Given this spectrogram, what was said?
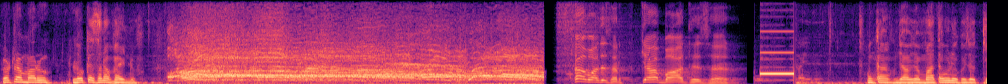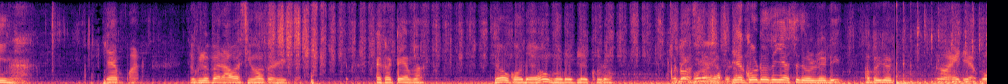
પેટ્રોલ મારું લોકેશન ભાઈનું. ક્યા બાત હે સર? ક્યા બાત હે સર? હું કામ જાવ જાવ માતા હું કહું કિંગ. કેમ પણ જુગલું પર આવા સિંહો તો રહી છે. ઘટે એમાં. કેવો ઘોડો, હો ઘોડો, બ્લેક ઘોડો. એ ઘોડો તો અહીંયા છે ઓલરેડી આપણે જો આઈડિયા બહુ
